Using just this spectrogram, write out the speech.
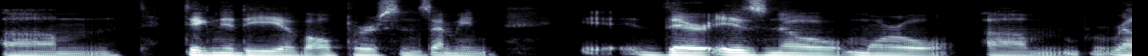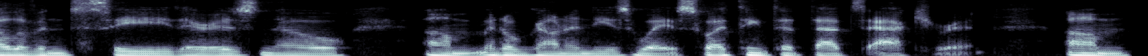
um, dignity of all persons, I mean, there is no moral um, relevancy. There is no um, middle ground in these ways. So I think that that's accurate. Um,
